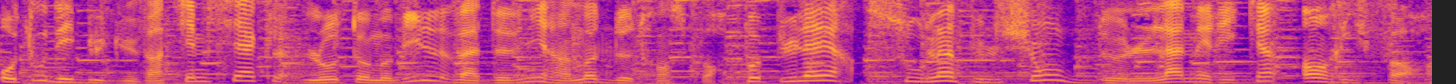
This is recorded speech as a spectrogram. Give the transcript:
Au tout début du XXe siècle, l'automobile va devenir un mode de transport populaire sous l'impulsion de l'américain Henry Ford.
